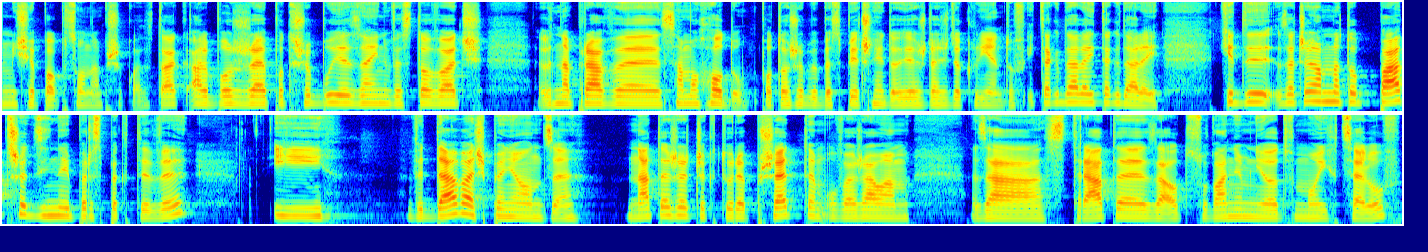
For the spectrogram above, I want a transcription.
mi się popsuł na przykład, tak? Albo że potrzebuję zainwestować w naprawę samochodu po to, żeby bezpiecznie dojeżdżać do klientów i tak dalej, i tak dalej. Kiedy zaczęłam na to patrzeć z innej perspektywy i wydawać pieniądze na te rzeczy, które przedtem uważałam za stratę, za odsuwanie mnie od moich celów,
